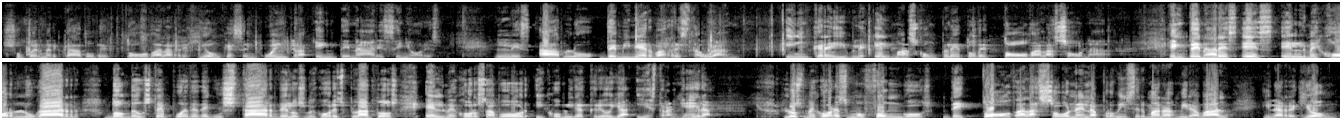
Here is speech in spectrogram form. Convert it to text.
supermercado de toda la región que se encuentra en Tenares, señores. Les hablo de Minerva Restaurant. Increíble, el más completo de toda la zona en Tenares es el mejor lugar donde usted puede degustar de los mejores platos, el mejor sabor y comida criolla y extranjera. Los mejores mofongos de toda la zona en la provincia de Hermanas Mirabal y la región,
